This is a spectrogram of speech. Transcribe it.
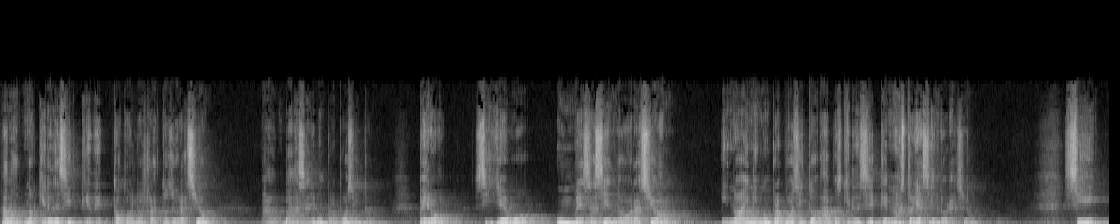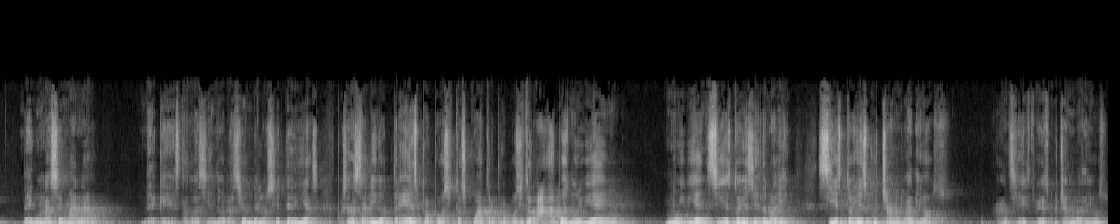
Vamos, no quiere decir que de todos los ratos de oración va, a salir un propósito, pero si llevo un mes haciendo oración y no hay ningún propósito, ah, pues quiere decir que no estoy haciendo oración. Si de una semana de que he estado haciendo oración de los siete días, pues han salido tres propósitos, cuatro propósitos, ah, pues muy bien, muy bien, sí estoy haciendo, más bien, sí estoy escuchando a Dios, ah, sí estoy escuchando a Dios.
